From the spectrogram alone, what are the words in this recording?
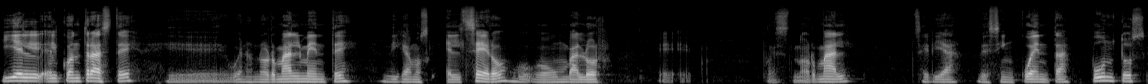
Y el, contraste, eh, bueno, normalmente digamos, el cero o, un valor eh, pues normal sería de 50 puntos.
